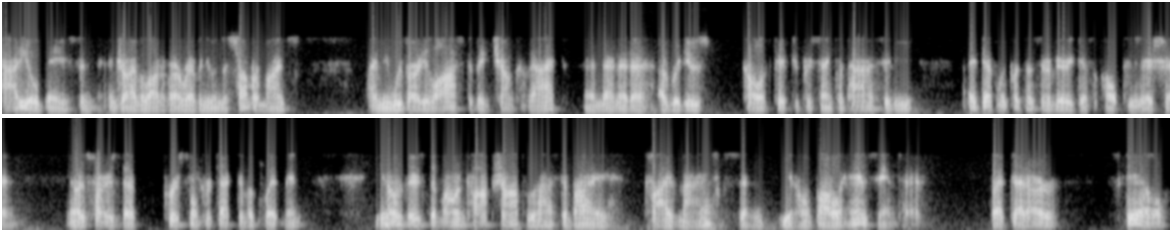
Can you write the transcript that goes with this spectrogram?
patio based and, and drive a lot of our revenue in the summer months, I mean, we've already lost a big chunk of that. And then at a, a reduced, call it 50% capacity, it definitely puts us in a very difficult position. You know, as far as the personal protective equipment, you know, there's the mom and pop shop who has to buy five masks and, you know, a bottle of hand sanitizer. But at our scale,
